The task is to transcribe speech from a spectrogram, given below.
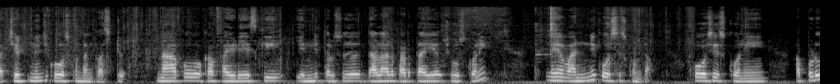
చెట్టు నుంచి కోసుకుంటాను ఫస్ట్. నాకు ఒక ఫైవ్ డేస్కి ఎన్ని తులసి దళాలు పడతాయో చూసుకొని నేను అవన్నీ కోసేసుకుంటాం. కోసేసుకొని అప్పుడు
